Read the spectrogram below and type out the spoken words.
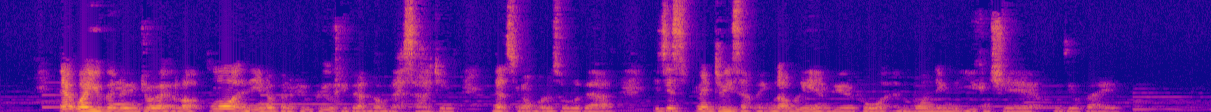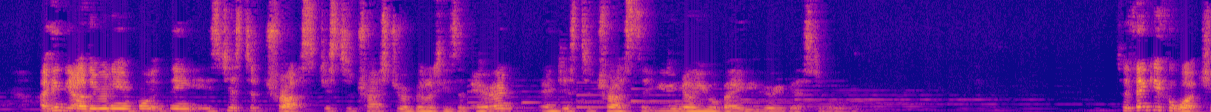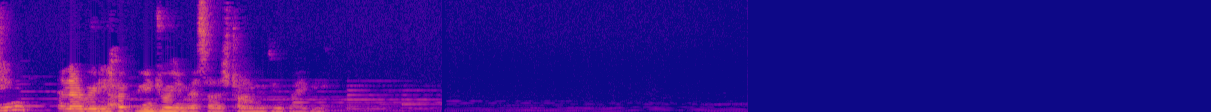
That way you're going to enjoy it a lot more and you're not going to feel guilty about not massaging. That's not what it's all about. It's just meant to be something lovely and beautiful and bonding that you can share with your babe. I think the other really important thing is just to trust, just to trust your ability as a parent and just to trust that you know your baby very best of all. So thank you for watching and I really hope you enjoy your massage time with your baby.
